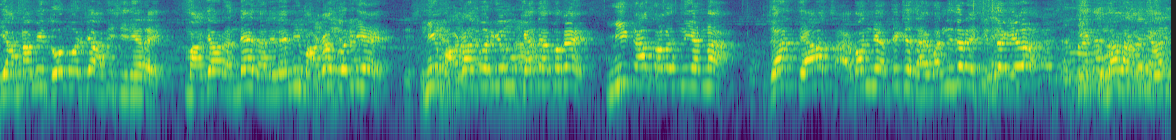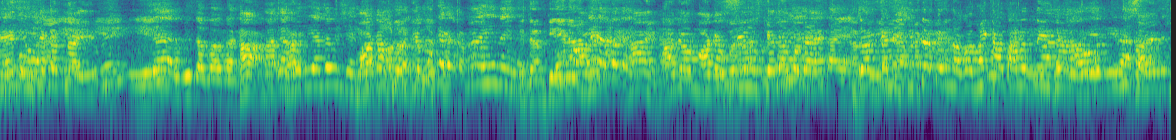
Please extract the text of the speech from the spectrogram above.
यांना मी दोन वर्ष आधी सिनियर आहे. माझ्यावर अन्याय झालेला आहे. मी मागासवर्गीय आहे. मी मागासवर्गीय मुख्याध्यापक आहे. मी का चालत नाही यांना? जर त्या साहेबांनी अध्यक्ष साहेबांनी जर सिद्ध केलं की तुम्हाला आम्ही हा न्याय देऊ शकत नाही. मागासवर्गीय मुख्याध्यापक. नाही माझ्यावर मागासवर्गीय मुख्याध्यापक आहे. जर त्यांनी सिद्ध करून दाखवा मी का चालत नाही साहेब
